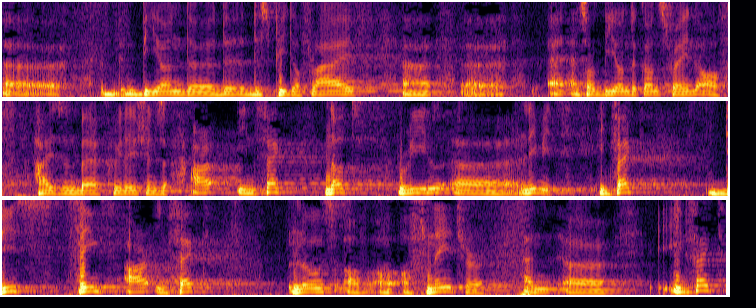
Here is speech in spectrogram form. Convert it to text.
uh, beyond the, the, the, speed of life uh, uh, and so beyond the constraint of Heisenberg relations are in fact not real uh, limits. In fact, these things are in fact laws of, of, of nature and in fact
